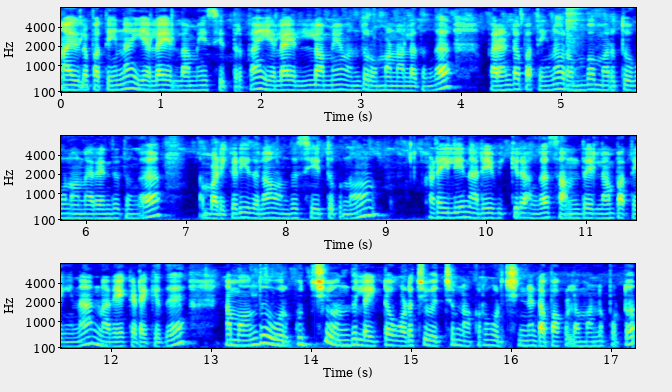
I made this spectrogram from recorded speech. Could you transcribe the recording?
நான் இதில் பார்த்தீங்கன்னா இலை எல்லாமே சேர்த்துருக்கேன். இலை எல்லாமே வந்து ரொம்ப நல்லதுங்க. பரண்டை பார்த்திங்கன்னா ரொம்ப மருத்துவ குணம் நிறைந்ததுங்க. நம்ம அடிக்கடி இதெல்லாம் வந்து சேர்த்துக்கணும். கடையிலே நிறைய விற்கிறாங்க சந்தையெல்லாம் பார்த்தீங்கன்னா நிறைய கிடைக்குது. நம்ம வந்து ஒரு குச்சி வந்து லைட்டாக உடச்சி வச்சோம்னா கூட ஒரு சின்ன டப்பாக்குள்ளே மண் போட்டு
